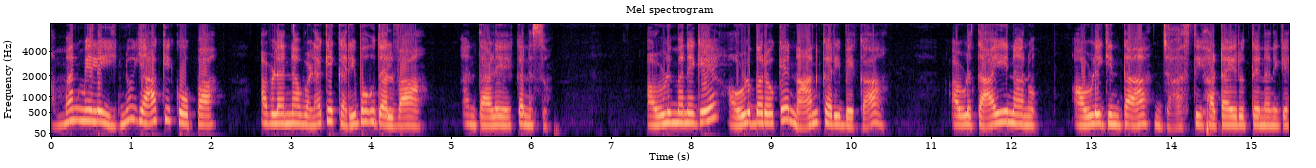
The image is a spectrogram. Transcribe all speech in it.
ಅಮ್ಮನ ಮೇಲೆ ಇನ್ನೂ ಯಾಕೆ ಕೋಪ? ಅವಳನ್ನು ಒಳಗೆ ಕರಿಬಹುದಲ್ವಾ? ಅಂತಾಳೆ ಕನಸು. ಅವಳ ಮನೆಗೆ, ಅವಳು ಬರೋಕೆ ನಾನು ಕರಿಬೇಕಾ? ಅವಳ ತಾಯಿ ನಾನು, ಅವಳಿಗಿಂತ ಜಾಸ್ತಿ ಹಠ ಇರುತ್ತೆ ನನಗೆ,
